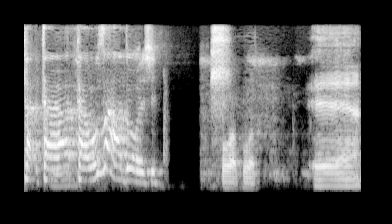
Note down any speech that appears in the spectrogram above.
tá, tá, tá ousado hoje. Boa, boa. É,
